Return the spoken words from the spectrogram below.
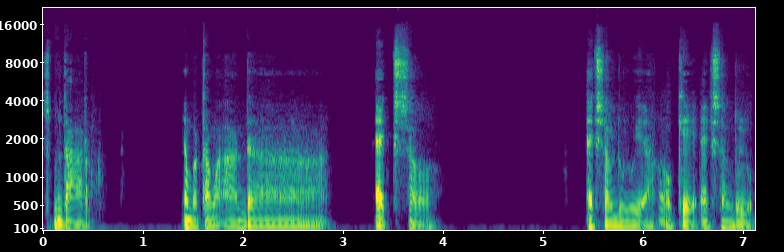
sebentar. Yang pertama ada Excel. Excel dulu ya. Oke, Excel dulu.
